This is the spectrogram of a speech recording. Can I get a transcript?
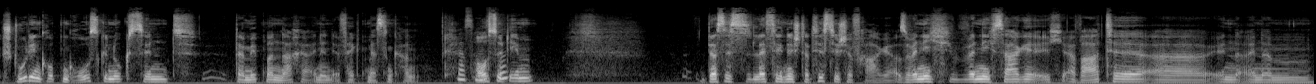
Studiengruppen groß genug sind, damit man nachher einen Effekt messen kann. Außerdem, das ist letztlich eine statistische Frage. Also wenn ich, wenn ich sage, ich erwarte äh, in einem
